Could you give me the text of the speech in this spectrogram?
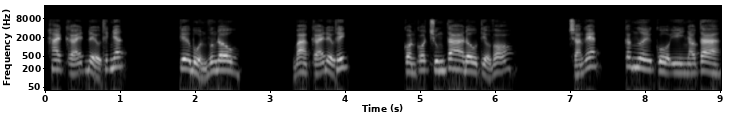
Hai cái đều thích nhất. kia bổn vương đâu? Ba cái đều thích. Còn có chúng ta đâu tiểu võ? Chán ghét, các ngươi cố ý nháo ta,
